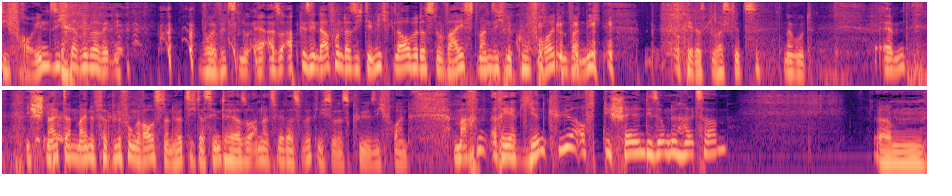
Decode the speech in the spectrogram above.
Die freuen sich darüber, wenn. Woher willst du? äh, Also abgesehen davon, dass ich dir nicht glaube, dass du weißt, wann sich eine Kuh freut und wann nicht. Okay, das, du hast jetzt. Na gut. Ähm, ich schneide dann meine Verblüffung raus, dann hört sich das hinterher so an, als wäre das wirklich so, dass Kühe sich freuen. Machen, reagieren Kühe auf die Schellen, die sie um den Hals haben? Ähm,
